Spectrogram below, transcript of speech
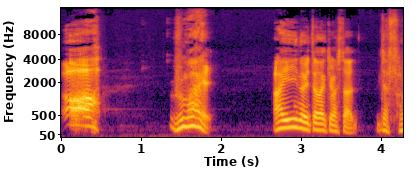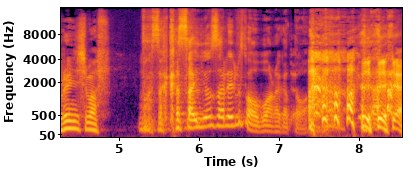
ああうまいあ、いいのいただきました。じゃあ、それにします。まさか採用されるとは思わなかったわ。いやいやいや、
